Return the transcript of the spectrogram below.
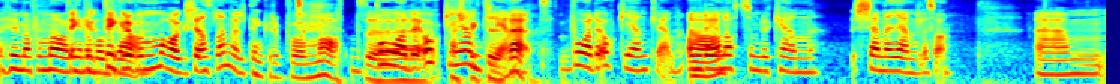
hur man får magen Tänker, att må tänker bra. du på magkänslan eller tänker du på mat? Både eh, och egentligen. perspektivet? Både och egentligen. Om Ja. det är något som du kan känna igen eller så. Ehm,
